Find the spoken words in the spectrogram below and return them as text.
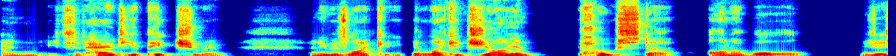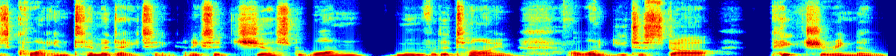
And he said, "How do you picture him?" And he was like, "Like a giant poster on a wall." It's quite intimidating. And he said, "Just one move at a time. I want you to start picturing them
